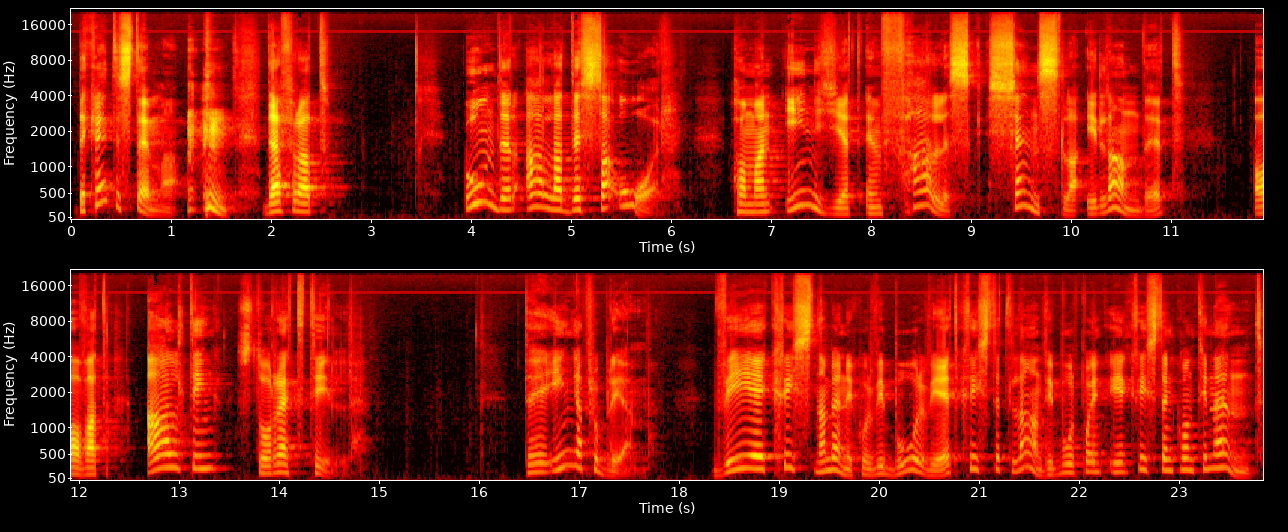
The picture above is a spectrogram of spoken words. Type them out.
Det kan inte stämma. Därför att under alla dessa år har man ingett en falsk känsla i landet av att allting står rätt till. Det är inga problem. Vi är kristna människor, vi bor vi är ett kristet land, vi bor på en, i en kristen kontinent.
